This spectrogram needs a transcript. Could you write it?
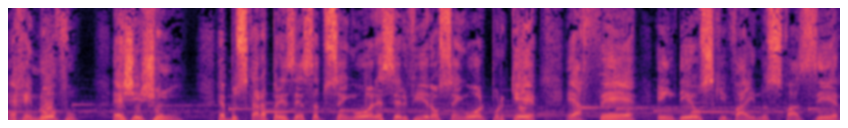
é renovo, é jejum, é buscar a presença do Senhor, é servir ao Senhor, porque é a fé em Deus que vai nos fazer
